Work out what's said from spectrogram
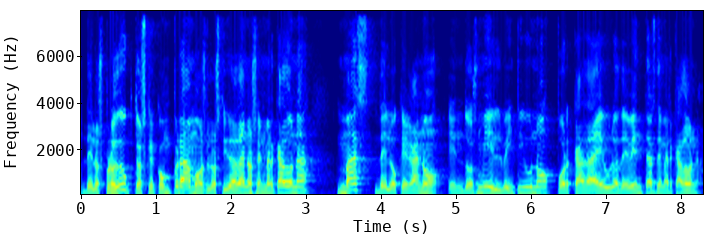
de los productos que compramos los ciudadanos en Mercadona más de lo que ganó en 2021 por cada euro de ventas de Mercadona.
